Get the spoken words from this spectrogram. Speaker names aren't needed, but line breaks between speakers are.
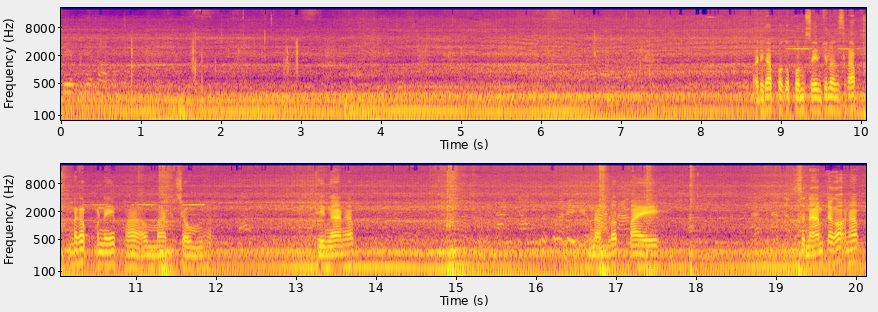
สวัสดีครับพบกับผมเซมเจริญครับนะครับวันนี้พามาชมครับทีมงานครับนำรถไปสนามจังเงาะนะครับ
